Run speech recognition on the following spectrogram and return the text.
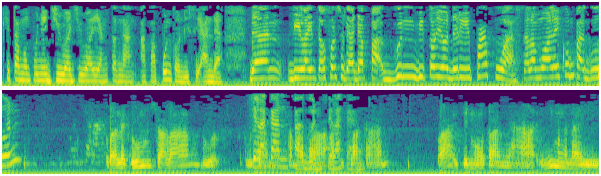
kita mempunyai jiwa-jiwa yang tenang apa pun kondisi Anda. Dan di lain telepon sudah ada Pak Gun Bitoyo dari Papua. Assalamualaikum Pak Gun. Waalaikumsalam Bu. Silakan Pak Gun, silakan. Pak izin mau tanya ini mengenai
